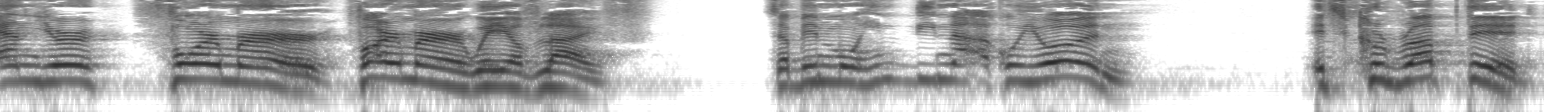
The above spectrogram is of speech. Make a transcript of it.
and your former, former way of life. Sabihin mo, hindi na ako yun. It's corrupted.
